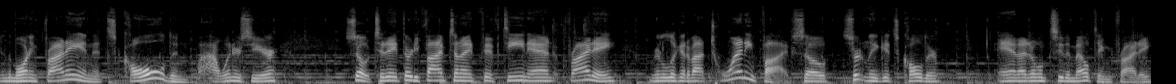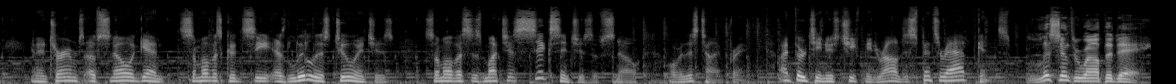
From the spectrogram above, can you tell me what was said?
in the morning Friday, and it's cold, and wow, winter's here. So today 35, tonight 15, and Friday we're going to look at about 25. So certainly it gets colder, and I don't see the melting Friday. And in terms of snow, again, some of us could see as little as two inches, some of us as much as six inches of snow over this time frame. I'm 13 News Chief Meteorologist Spencer Atkins. Listen throughout the day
